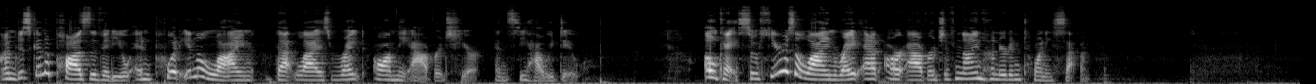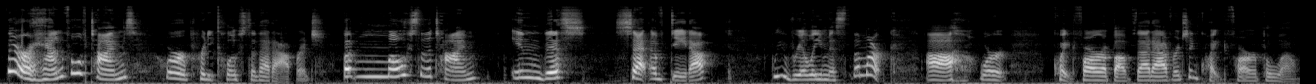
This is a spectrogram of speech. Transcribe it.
I'm just going to pause the video and put in a line that lies right on the average here and see how we do. Okay, so here's a line right at our average of 927. There are a handful of times where we're pretty close to that average, but most of the time in this set of data, we really miss the mark. Uh, we're quite far above that average and quite far below.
